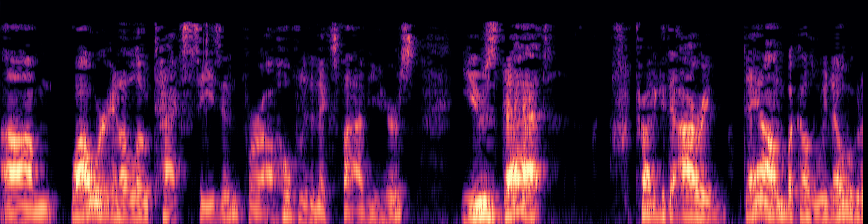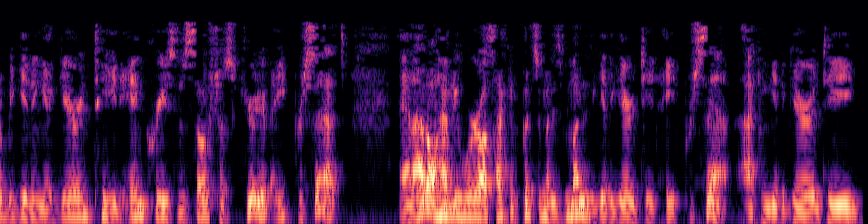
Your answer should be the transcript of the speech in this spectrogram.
Um, while we're in a low tax season for uh, hopefully the next five years, use that, try to get the IRA down because we know we're going to be getting a guaranteed increase in Social Security of 8%. And I don't have anywhere else I can put somebody's money to get a guaranteed 8%. I can get a guaranteed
